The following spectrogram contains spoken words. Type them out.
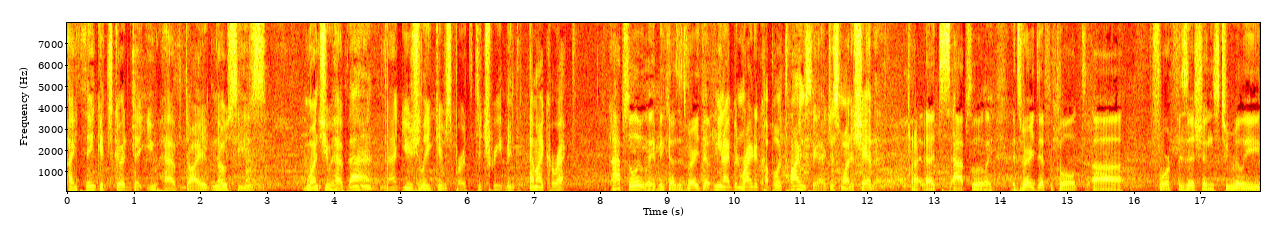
I think it's good that you have diagnoses. Once you have that, that usually gives birth to treatment. Am I correct? Absolutely, because it's very difficult. I mean, I've been right a couple of times here. I just want to share that. Right, it's absolutely. It's very difficult. Uh, for physicians to really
